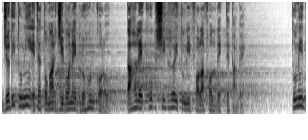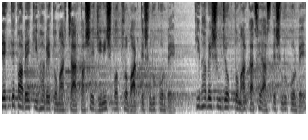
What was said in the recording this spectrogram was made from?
যদি তুমি এটা তোমার জীবনে গ্রহণ করো, তাহলে খুব শীঘ্রই তুমি ফলাফল দেখতে পাবে। তুমি দেখতে পাবে কীভাবে তোমার চারপাশে জিনিসপত্র বাড়তে শুরু করবে, কীভাবে সুযোগ তোমার কাছে আসতে শুরু করবে,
